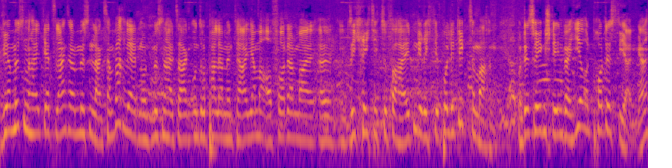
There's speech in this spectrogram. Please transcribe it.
wir müssen halt jetzt langsam, müssen langsam wach werden und müssen halt sagen, unsere Parlamentarier mal auffordern, mal äh, sich richtig zu verhalten, die richtige Politik zu machen. Und deswegen stehen wir hier und protestieren. Ja?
